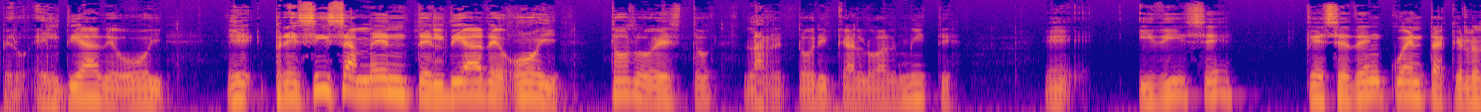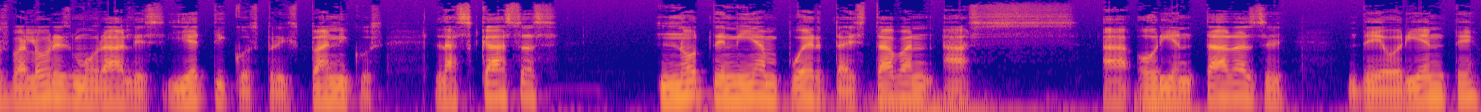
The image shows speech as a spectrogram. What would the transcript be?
pero el día de hoy, precisamente el día de hoy, todo esto la retórica lo admite. Y dice que se den cuenta que los valores morales y éticos prehispánicos, las casas no tenían puerta, estaban orientadas de, oriente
